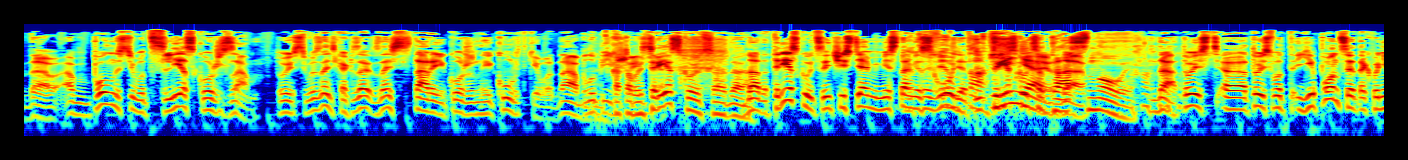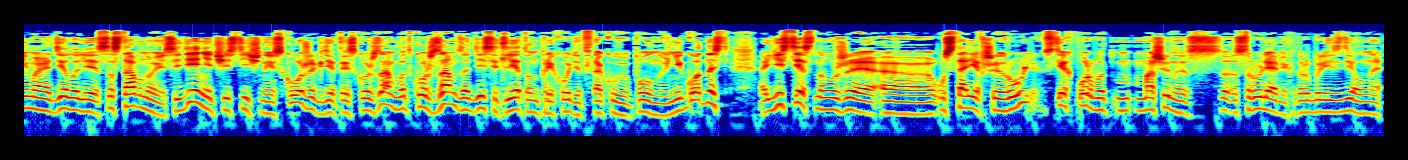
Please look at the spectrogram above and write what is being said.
да, а полностью вот слез кожзам. То есть, вы знаете, как, знаете, старые кожаные куртки, вот, да, облупившиеся. Которые трескаются, да. Да, да, трескаются и частями местами Это сходят. винтаж. Трескаются до да. основы. Да, то есть, э, то есть вот японцы, я так понимаю, делали составное сиденье, частично из кожи, где-то из кожзам. Вот кожзам за 10 лет он приходит в такую полную негодность. Естественно, уже э, устаревший руль. С тех пор вот машины с, с рулями, которые были сделаны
